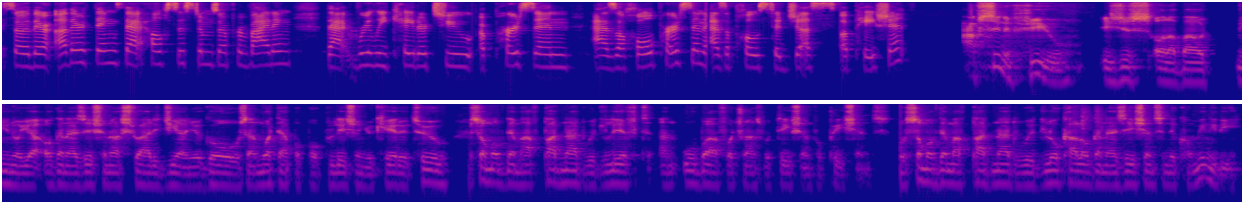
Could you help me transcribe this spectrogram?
So, are there other things that health systems are providing that really cater to a person as a whole person as opposed to just a patient? I've seen a few. It's just all about you know your organizational strategy and your goals and what type of population you cater to some of them have partnered with lyft and uber for transportation for patients some of them have partnered with local organizations in the community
